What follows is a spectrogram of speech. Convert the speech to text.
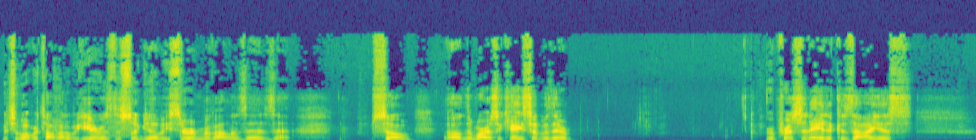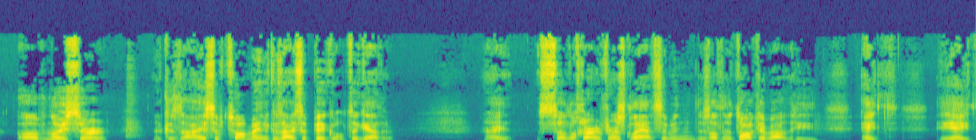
which is what we're talking about over here, is the Sugya of Yisurim Mevatlin Zez. So uh, the more has a case over there where a person ate a kazayas of noiser, a kazayas of tome, and a kazayas of pigel together, right? So lachar at first glance, I mean, there's nothing to talk about. He ate he ate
